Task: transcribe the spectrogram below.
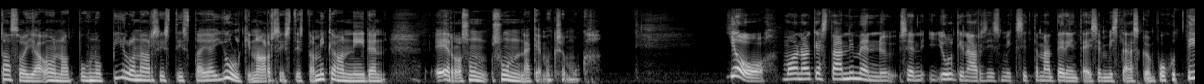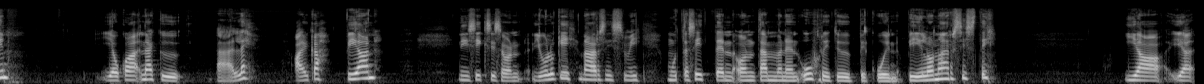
tasoja on? Oot puhunut piilonarsistista ja julkinarsistista. Mikä on niiden ero sun, sun näkemyksen mukaan? Joo, mä oon oikeastaan nimennyt sen julkinarsismiksi tämän perinteisen, mistä äsken puhuttiin, joka näkyy päälle aika pian. Niin siksi se on julkinarsismi, mutta sitten on tämmöinen uhrityyppi kuin piilonarsisti. Ja, ja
